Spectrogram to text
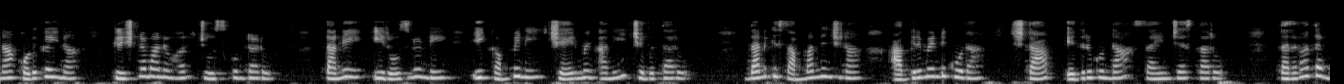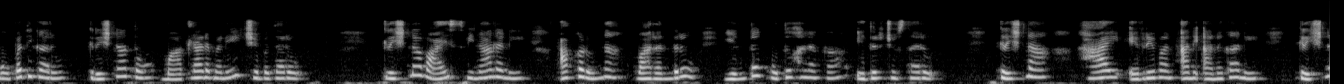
నా కొడుకైన కృష్ణ మనోహర్ చూసుకుంటాడు. తనే ఈ రోజు నుండి ఈ కంపెనీ చైర్మన్ అని చెబుతారు. దానికి సంబంధించిన అగ్రిమెంట్ కూడా స్టాఫ్ ఎదురుగుండా సైన్ చేస్తారు. తర్వాత భూపతి గారు కృష్ణతో మాట్లాడమని చెబుతారు. కృష్ణ వాయిస్ వినాలని అక్కడున్న వారందరూ ఎంతో కుతూహలంగా ఎదురు చూస్తారు కృష్ణ హాయ్ ఎవ్రీవన్ అని అనగానే కృష్ణ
